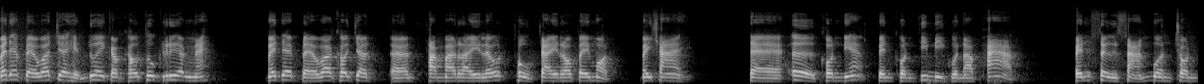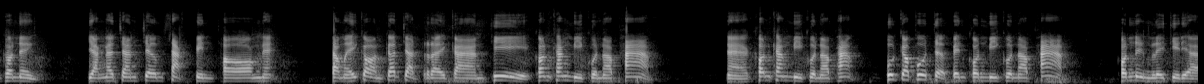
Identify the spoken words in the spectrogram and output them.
ม่ได้แปลว่าจะเห็นด้วยกับเขาทุกเรื่องนะ ไม่ได้แปลว่าเขาจะทำอะไรแล้วถูกใจเราไปหมดไม่ใช่ แต่เออคนเนี้ยเป็นคนที่มีคุณภาพ เป็นสื่อสารมวลชนคนหนึ่ง อย่างอาจารย์เจิมศักดิ์ปิ่นทองเนี่ยสมัยก่อนก็จัดรายการที่ค่อนข้างมีคุณภาพนะค่อนข้างมีคุณภาพ พูดก็พูดเถอะเป็นคนมีคุณภาพ คนหนึ่งเลยทีเดียว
